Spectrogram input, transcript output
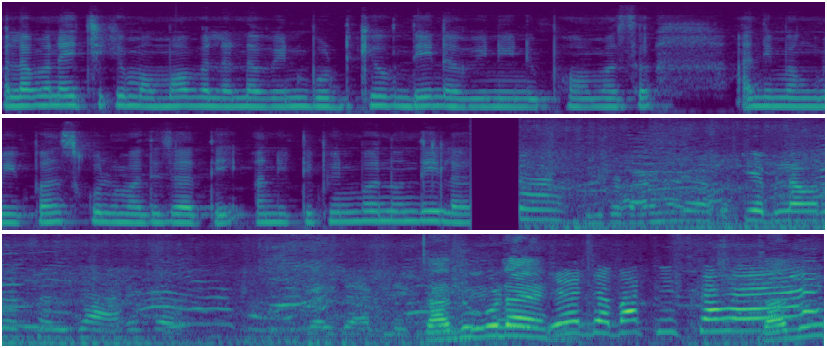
मला म्हणायची की मम्मा मला नवीन बूट घेऊन दे नवीन युनिफॉर्म असं. आणि मग मी पण स्कूलमध्ये जाते आणि टिफिन बनवून दिला. टेबलावर असेल जा दादू कुठं आहे? ये डबा किसका है? दादू?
